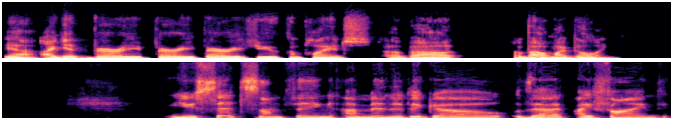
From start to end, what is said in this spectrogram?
yeah, I get very, very, very few complaints about about my billing. You said something a minute ago that I find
